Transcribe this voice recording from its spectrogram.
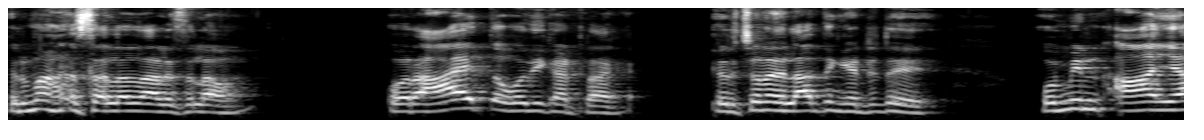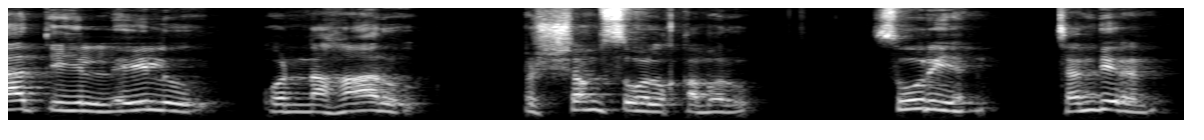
பெருமான சல்லா அலிஸ்லாம் ஒரு ஆயத்தை ஓதி காட்டுறாங்க. இவர் சொன்னது எல்லாத்தையும் கேட்டுட்டு ஒமின் ஆயாத்தியில் லெய்லு ஒன் நஹாரு ஷம்ஸ் ஒல் கமரு. சூரியன் சந்திரன்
